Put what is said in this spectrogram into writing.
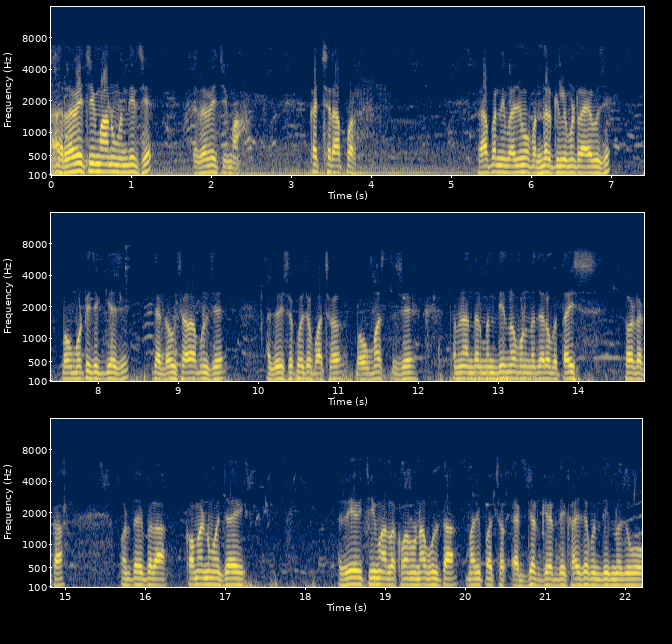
રવેચી માનું મંદિર છે. રવેચીમાં કચ્છ રાપર રાપરની બાજુમાં પંદર કિલોમીટર આવેલું છે. બહુ મોટી જગ્યા છે. ત્યાં ગૌશાળા પણ છે. આ જોઈ શકો છો પાછળ. બહુ મસ્ત છે. તમને અંદર મંદિરનો પણ નજારો બતાવીશ સો ટકા. પણ તમે પહેલાં કોમેન્ટમાં જઈ રેચીમાં લખવાનું ના ભૂલતા. મારી પાછળ એક્ઝેટ ગેટ દેખાય છે મંદિરનો, જુઓ.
